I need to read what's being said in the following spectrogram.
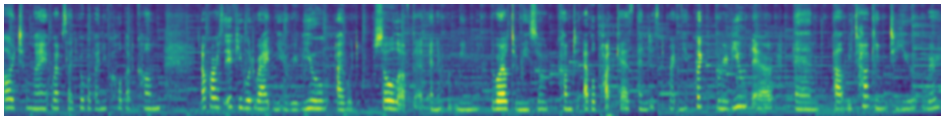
Or to my website yogabynicole.com. Of course, if you would write me a review, I would so love that and it would mean the world to me. So come to Apple Podcast and just write me a quick review there. And I'll be talking to you very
